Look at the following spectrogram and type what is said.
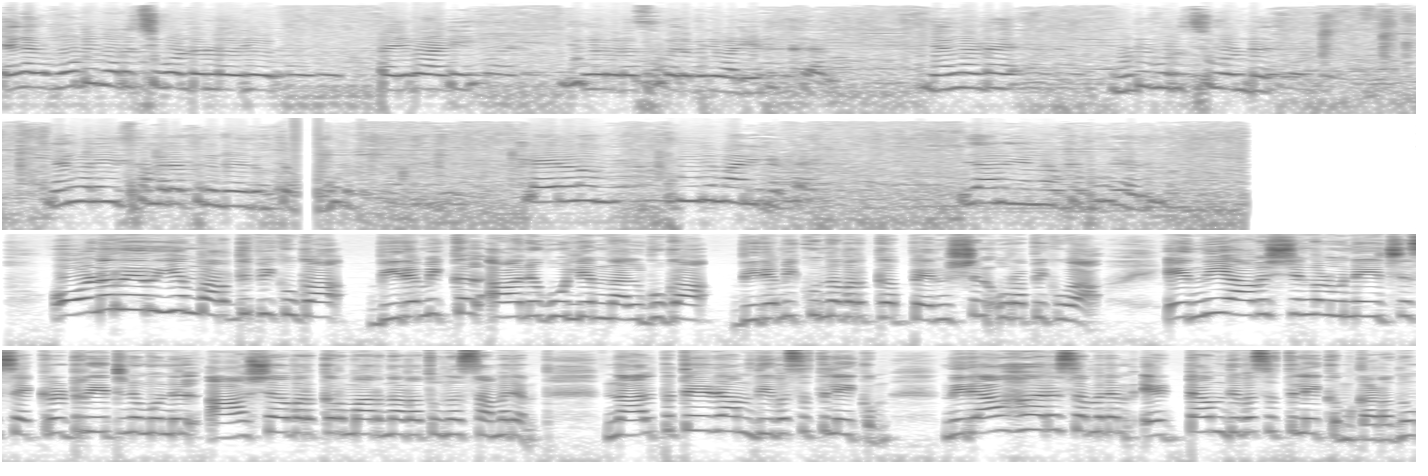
ഞങ്ങൾ മുടി മുറിച്ചുകൊണ്ടുള്ള ഒരു പരിപാടി ഞങ്ങളിവിടെ സമരപരിപാടി എടുക്കുകയാണ് ഞങ്ങളുടെ മുടി മുറിച്ചുകൊണ്ട് ഞങ്ങൾ ഈ സമരത്തിന് നേതൃത്വം. കൊടുക്കും കേരളം തീരുമാനിക്കട്ടെ. ഇതാണ് ഞങ്ങൾക്ക് പറയാനുള്ളത് വർദ്ധിപ്പിക്കുക വിരമിക്കൽ ആനുകൂല്യം നൽകുക വിരമിക്കുന്നവർക്ക് പെൻഷൻ ഉറപ്പിക്കുക എന്നീ ആവശ്യങ്ങൾ ഉന്നയിച്ച് സെക്രട്ടേറിയറ്റിന് മുന്നിൽ ആശാവർക്കർമാർ നടത്തുന്ന സമരം നാൽപ്പത്തേഴാം ദിവസത്തിലേക്കും നിരാഹാര സമരം എട്ടാം ദിവസത്തിലേക്കും കടന്നു.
